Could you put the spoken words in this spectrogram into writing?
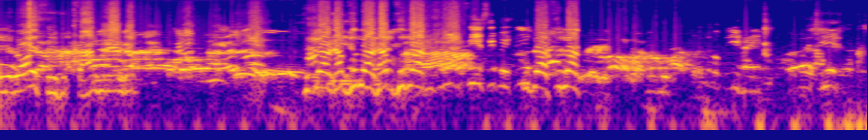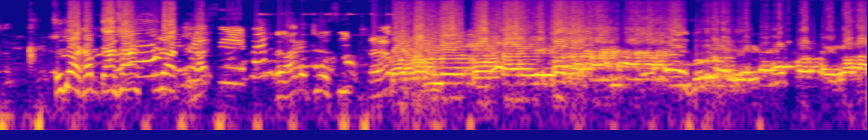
443คะแนนครับ สุดยอดครับ สุดยอดครับ สุดยอด สุดยอด สุดยอด สุดยอดครับจารย์ช้างสุดยอดสี่ไหมหลายก็พูดสิแต่แล้วบอกของรถบอกไปก็ทหารหาดูเลยนะครับบอกไปว่าห้า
